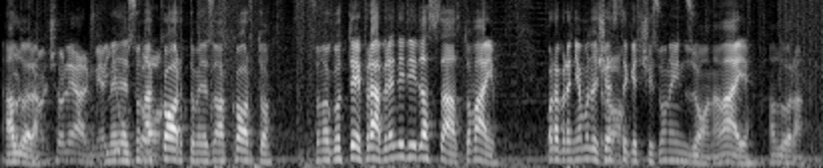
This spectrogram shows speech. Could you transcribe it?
Allora Non ho le armi aiuto. Me ne sono accorto me ne sono accorto. Sono con te, Fra, prenditi l'assalto, vai. Ora prendiamo le ceste che ci sono in zona, vai. Allora.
